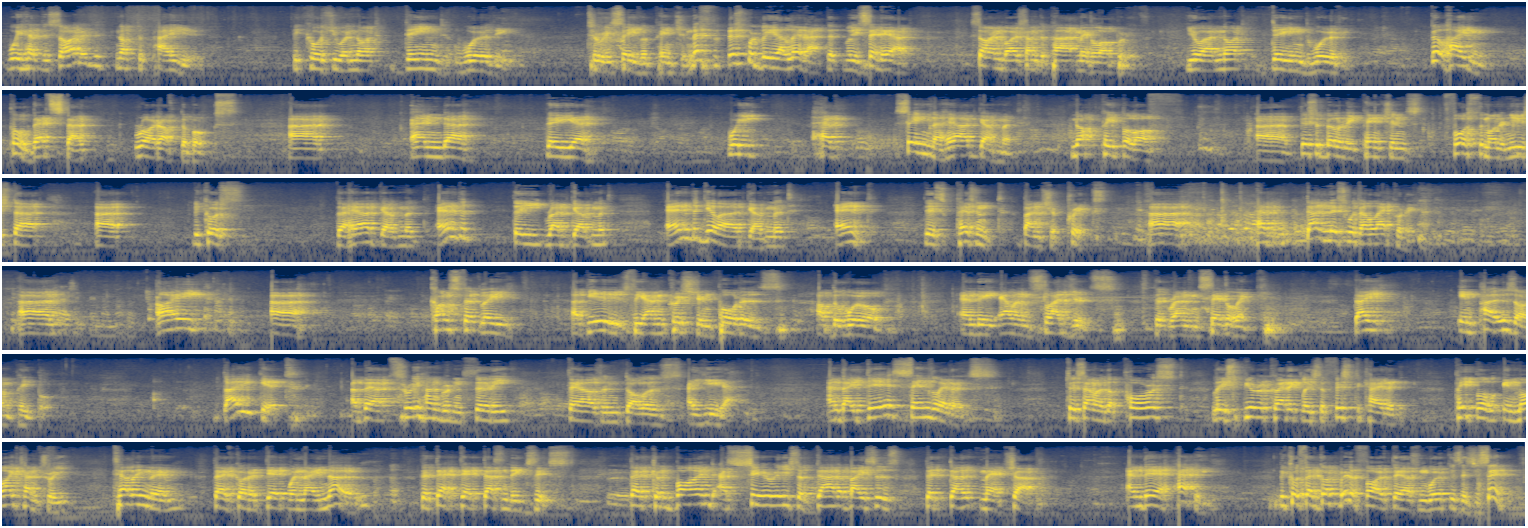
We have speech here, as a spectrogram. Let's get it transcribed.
We have decided not to pay you because you are not deemed worthy to receive a pension. This, this would be a letter that we sent out signed by some departmental operative. You are not deemed worthy. Bill Hayden pulled that stunt right off the books. Uh, and uh, the uh, we have seen the Howard government knock people off uh, disability pensions, force them on a Newstart, uh, because the Howard government and the, the Rudd government and the Gillard government and this peasant bunch of pricks uh, have done this with alacrity. Um, I uh, constantly abuse the unchristian porters of the world and the Alan Sludgers that run Centrelink. They impose on people they get about $330,000 a year. And they dare send letters to some of the poorest, least bureaucratically sophisticated people in my country telling them they've got a debt when they know that that debt doesn't exist. They've combined a series of databases that don't match up and they're happy because they've got rid of 5,000 workers, as you said.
